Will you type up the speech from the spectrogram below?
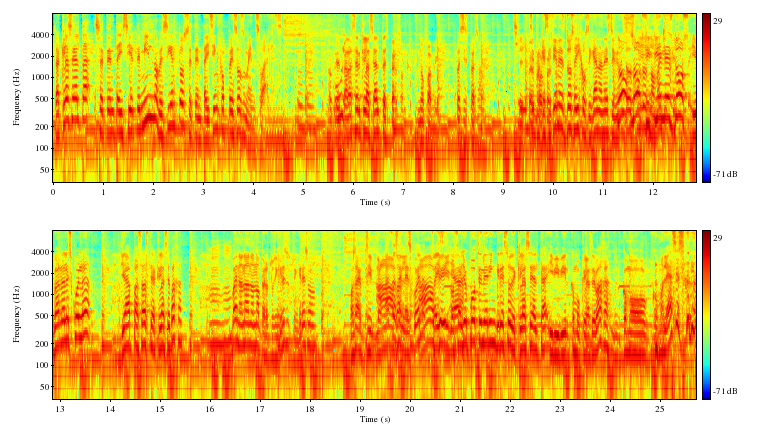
O sea, clase alta, 77,975 pesos mensuales. Ok, Uy. para ser clase alta es persona, no familia. Pues sí es persona. Sí, Sí, por porque si tienes 12 hijos y ganan esto y No, todos no, juntos, si no tienes manches. dos y van a la escuela, ya pasaste a clase baja. Bueno, no, no, no, pero tus ingresos, tu ingreso. O sea, si lo Ah, gastas o sea- en la escuela, Ah, pues ok. ahí sí O ya- sea, yo puedo tener ingreso de clase alta y vivir como clase baja. como, ¿cómo le haces? ¿no?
